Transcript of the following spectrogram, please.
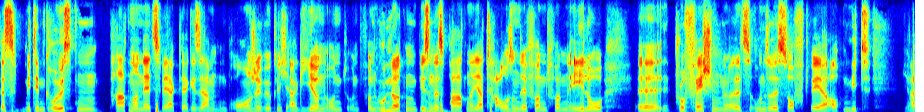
das mit dem größten Partnernetzwerk der gesamten Branche wirklich agieren und, und von hunderten Businesspartner, ja tausende von, von Elo äh, unsere Software auch mit ja,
